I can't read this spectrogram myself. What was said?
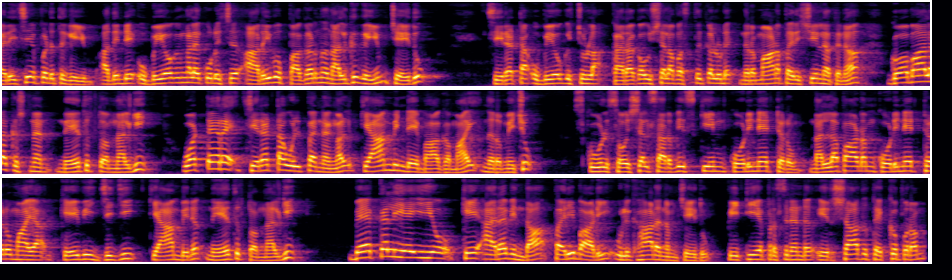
പരിചയപ്പെടുത്തുകയും അതിന്റെ ഉപയോഗങ്ങളെക്കുറിച്ച് അറിവ് പകർന്നു നൽകുകയും ചെയ്തു. ചിരട്ട ഉപയോഗിച്ചുള്ള കരകൗശല വസ്തുക്കളുടെ നിർമ്മാണ പരിശീലനത്തിന് ഗോപാലകൃഷ്ണൻ നേതൃത്വം നൽകി. ഒട്ടേറെ ചിരട്ട ഉൽപ്പന്നങ്ങൾ ക്യാമ്പിന്റെ ഭാഗമായി നിർമ്മിച്ചു. സ്കൂൾ സോഷ്യൽ സർവീസ് സ്കീം കോർഡിനേറ്ററും നല്ലപാടം കോർഡിനേറ്ററുമായ കെ വി ജിജി ക്യാമ്പിന് നേതൃത്വം നൽകി. Bekal A EO K Aravinda പരിപാടി ഉദ്ഘാടനം ചെയ്തു. P T A president Irshad Thekkupuram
